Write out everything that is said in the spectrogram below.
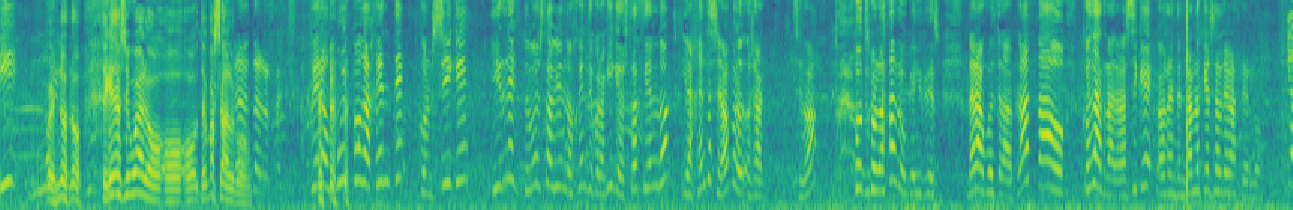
Y muy- Pues no, no, ¿te quedas igual o, o- o te pasa no, algo? no sé. pero muy poca gente consigue ir recto. Hemos estado viendo gente por aquí que lo está haciendo y la gente se va por, o sea, se va por otro lado, que dices, dar la vuelta a la plaza o cosas raras. Así que vamos a intentarlo. ¿Quién se atreve a hacerlo? Yo,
